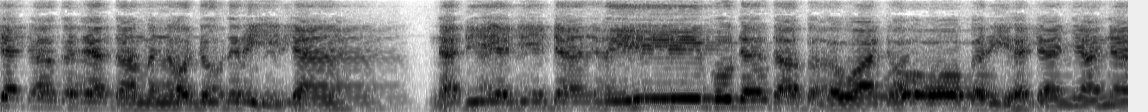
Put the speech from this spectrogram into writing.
တတ္ထဂရတမနောဒုစရိတံနတ္တိအတိတံသေဗုဒ္ဓတဘဂဝါတောပရိဟတညာနံ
